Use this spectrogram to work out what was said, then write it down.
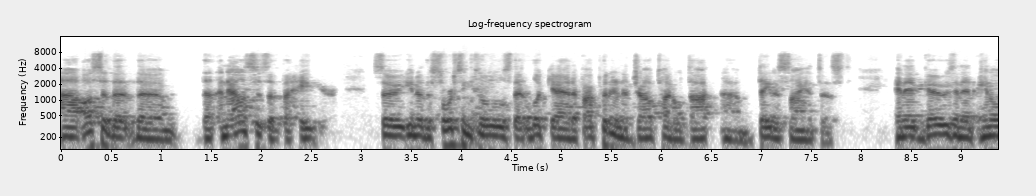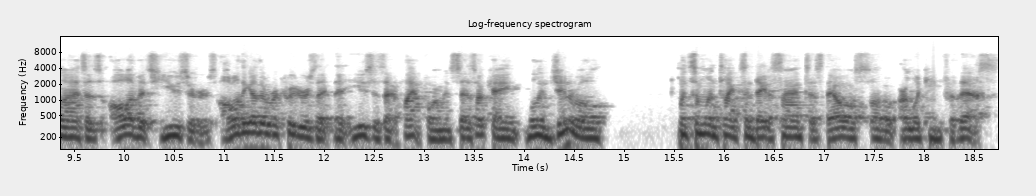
uh, also the, the the analysis of behavior. So you know the sourcing tools that look at if I put in a job title dot um, data scientist and it goes and it analyzes all of its users, all of the other recruiters that, that uses that platform and says, okay, well, in general, when someone types in data scientist, they also are looking for this.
